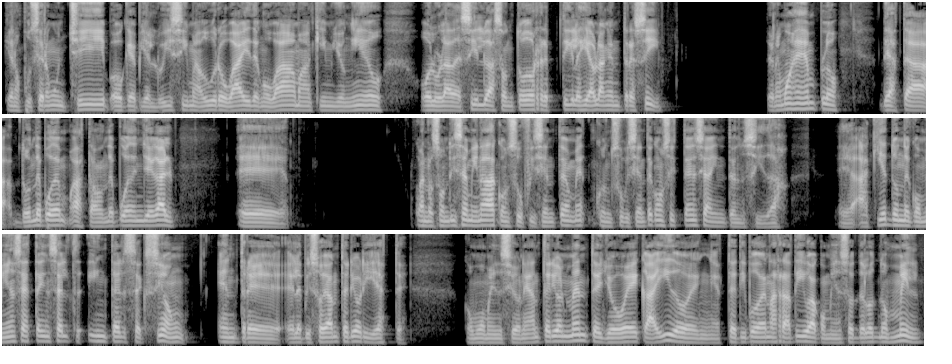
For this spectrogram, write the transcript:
que nos pusieron un chip, o que Pierluisi, Maduro, Biden, Obama, Kim Jong-il o Lula de Silva son todos reptiles y hablan entre sí. Tenemos ejemplos de hasta dónde pueden, hasta dónde pueden llegar eh, cuando son diseminadas con suficiente, con suficiente consistencia e intensidad. Eh, aquí es donde comienza esta intersección entre el episodio anterior y este. Como mencioné anteriormente, yo he caído en este tipo de narrativa a comienzos de los 2000,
